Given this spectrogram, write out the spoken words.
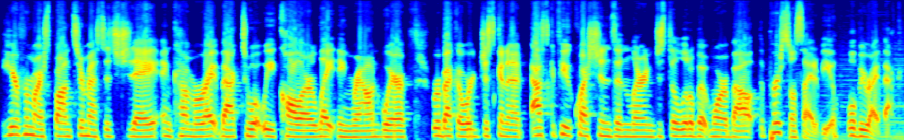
hear from our sponsor message today and come right back to what we call our lightning round where Rebecca we're just going to ask a few questions and learn just a little bit more about the personal side of you. We'll be right back.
